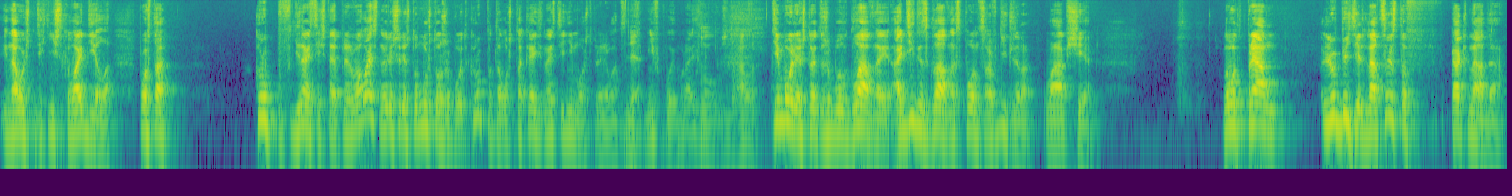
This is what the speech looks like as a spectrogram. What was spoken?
и научно-технического отдела. Просто Круп династия, считаю, прервалась, но решили, что муж тоже будет Круп, потому что такая династия не может прерываться Да. ни в коем разе. Ну, здраво. Тем более, что это же был главный, один из главных спонсоров Гитлера вообще. Ну вот прям любитель нацистов как надо.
